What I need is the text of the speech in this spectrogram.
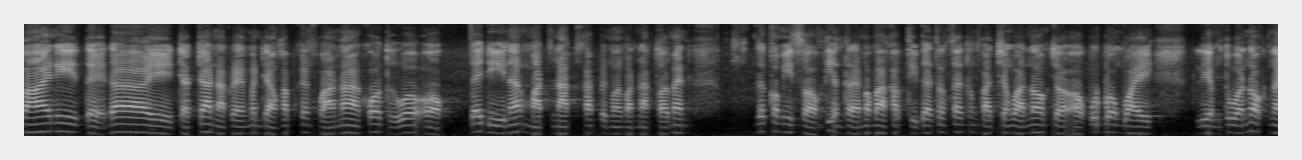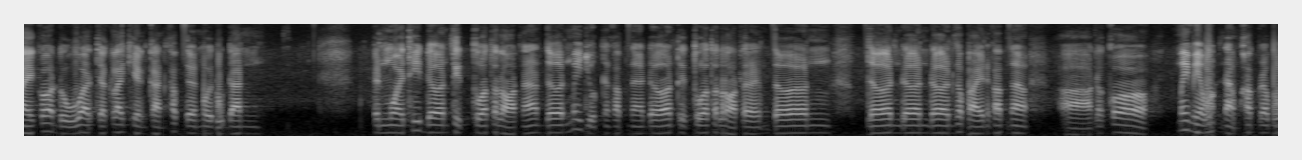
ซ้ายนี่เตะได้จัดจ้านหนักแรงบรรยาวครับแข้งขวาหน้าก็ถือว่าออก ได้ดีนะ หมัดหนักครับเป็นมวยหมัดหนักต่อยแม่น แล้วก็มีศอกที่อันตรายมากๆครับถีบได้ทั้งซ้ายทั้งขวาจังหวะนอกจะออกพุทว่องไวเหลี่ยมตัวนอกในก็ดูว่าจะใกล้เคียงกันครับเดินมวยดุดัน เป็นมวยที่เดินติดตัวตลอดนะ เดินไม่หยุดนะครับนะเดินติดตัวตลอดเลยเดินเดินเดินเดินเข้าไปนะครับนะอ่าแล้วก็ไม่มีอาวุธนำครับระบุ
